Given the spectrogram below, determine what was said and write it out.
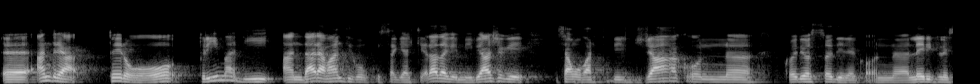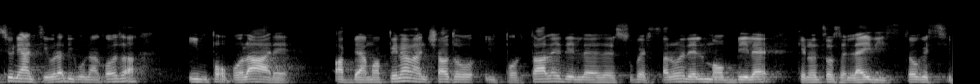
Eh, Andrea, però, prima di andare avanti con questa chiacchierata che mi piace che siamo partiti già con, come dire, con le riflessioni, anzi ora dico una cosa impopolare, abbiamo appena lanciato il portale del, del Super Salone del Mobile, che non so se l'hai visto, che si,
